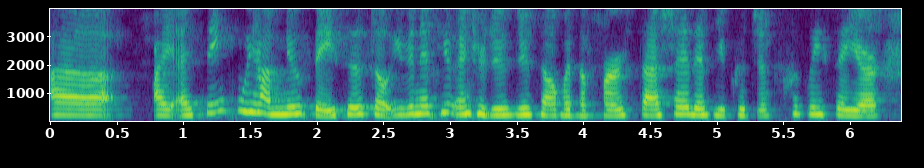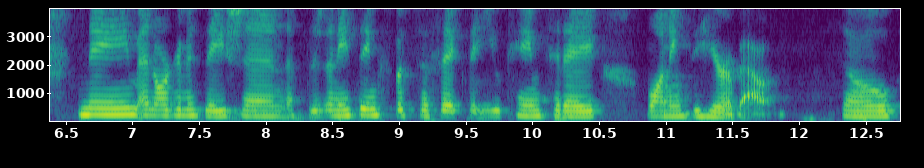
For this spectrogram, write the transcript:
Uh, I, I think we have new faces, so even if you introduce yourself in the first session, if you could just quickly say your name and organization, if there's anything specific that you came today wanting to hear about. So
